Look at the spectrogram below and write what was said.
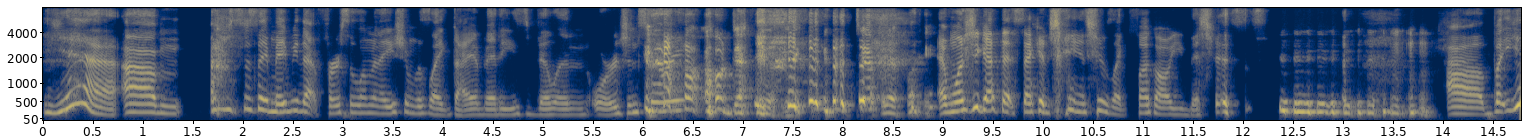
Yeah. Um I was to say maybe that first elimination was like Daya Betty's villain origin story. oh, definitely. Definitely. And once she got that second chance, she was like, fuck all you bitches. uh, but yeah,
